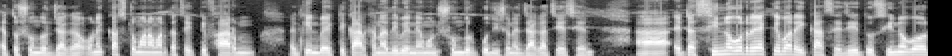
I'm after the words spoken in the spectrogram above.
এত সুন্দর জায়গা। অনেক কাস্টমার আমার কাছে একটি ফার্ম কিংবা একটি কারখানা দিবেন এমন সুন্দর পজিশনে জায়গা চেয়েছেন। এটা শ্রীনগরের একেবারেই কাছে। যেহেতু শ্রীনগর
